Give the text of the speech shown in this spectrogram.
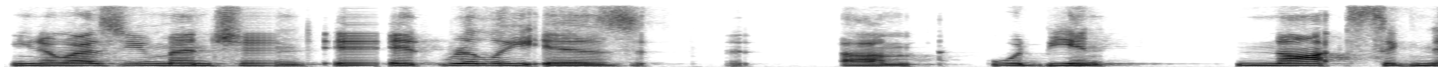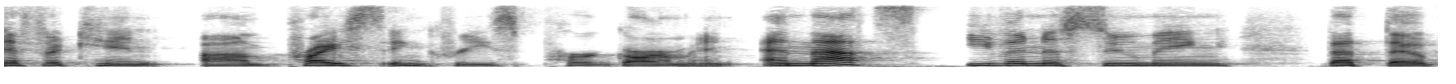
you know, as you mentioned, it, it really is um, would be an not significant um, price increase per garment, and that's even assuming that the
